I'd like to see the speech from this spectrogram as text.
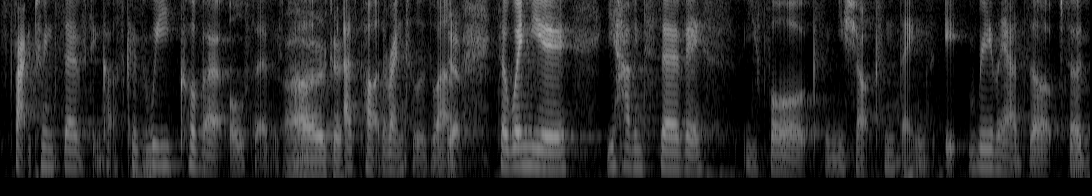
factor in servicing costs because we cover all service Ah, parts okay. as part of the rental as well. Yeah. So when you you're having to service your forks and your shocks and things, it really adds up. So Mm.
